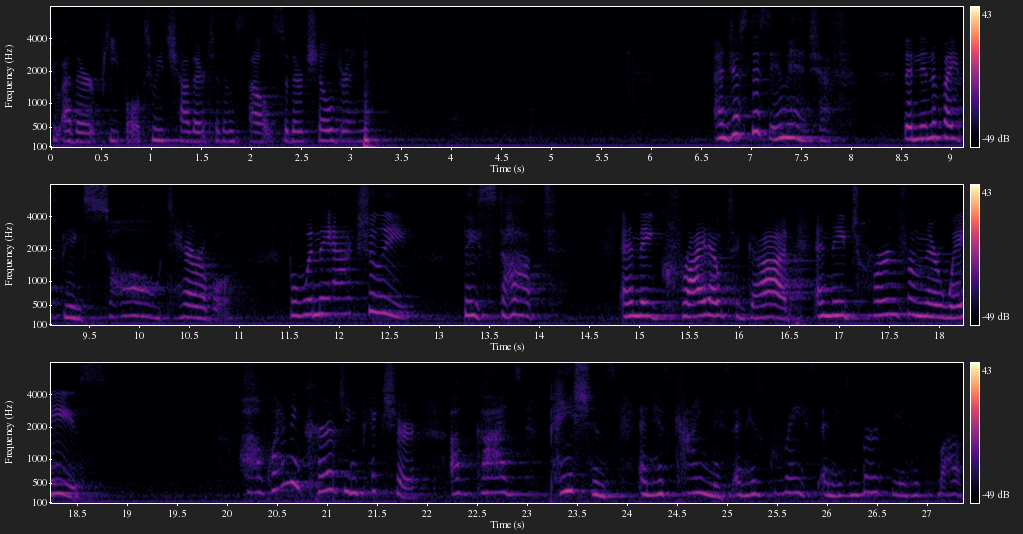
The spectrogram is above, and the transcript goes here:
to other people, to each other, to themselves, to their children. And just this image of the Ninevites being so terrible. But when they actually they stopped and they cried out to God and they turned from their ways. Oh, what an encouraging picture of God's patience and his kindness and his grace and his mercy and his love.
